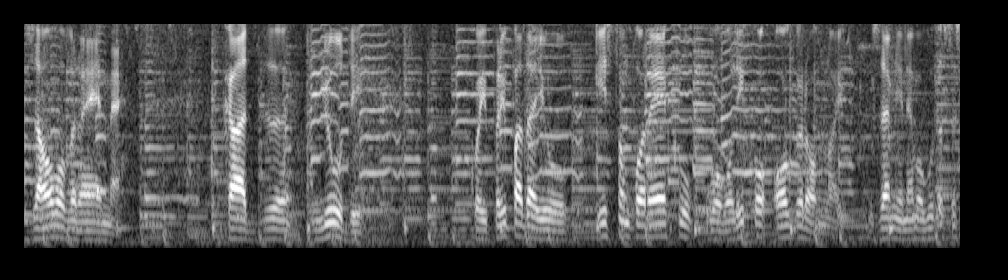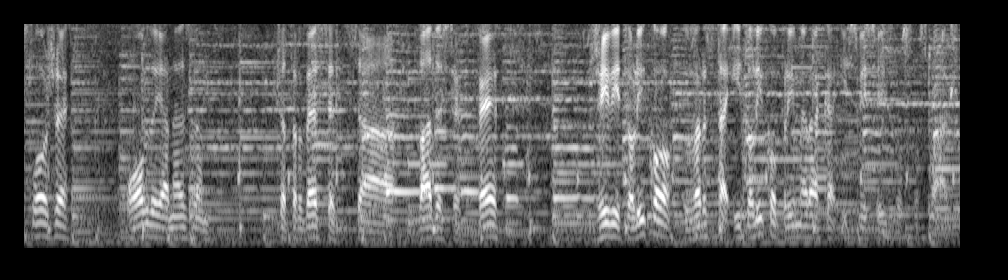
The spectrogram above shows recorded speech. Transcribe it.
za ovo vreme kad ljudi koji pripadaju istom poreklu u ovoliko ogromnoj zemlji ne mogu da se slože. Ovde, ja ne znam, 40 sa 25, živi toliko vrsta i toliko primeraka i svi se izvrsno slažu.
